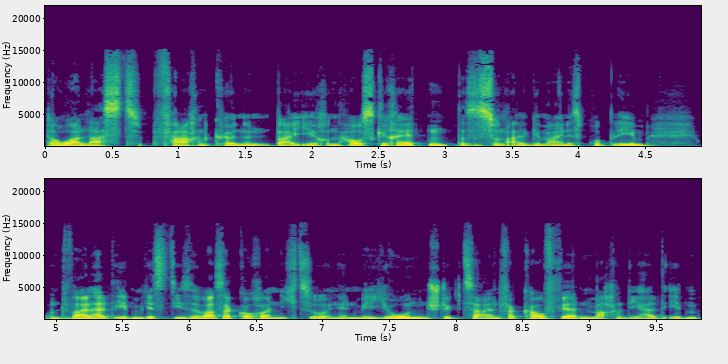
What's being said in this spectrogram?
Dauerlast fahren können bei ihren Hausgeräten. Das ist so ein allgemeines Problem. Und weil halt eben jetzt diese Wasserkocher nicht so in den Millionen Stückzahlen verkauft werden, machen die halt eben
